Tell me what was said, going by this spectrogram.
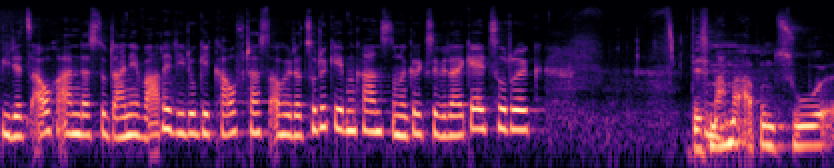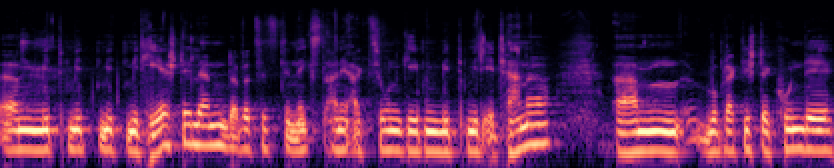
bietet es auch an, dass du deine Ware, die du gekauft hast, auch wieder zurückgeben kannst und dann kriegst du wieder Geld zurück. Das machen wir ab und zu ähm, mit, mit, mit, mit Herstellern. Da wird es jetzt demnächst eine Aktion geben mit, mit Eterna, ähm, wo praktisch der Kunde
